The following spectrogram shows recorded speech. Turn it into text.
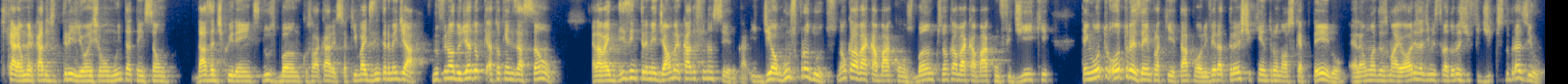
que, cara, é um mercado de trilhões, chamou muita atenção das adquirentes, dos bancos. Fala, cara, isso aqui vai desintermediar. No final do dia, a tokenização ela vai desintermediar o mercado financeiro, cara, e de alguns produtos. Não que ela vai acabar com os bancos, não que ela vai acabar com o FDIC. Tem outro, outro exemplo aqui, tá? Pô, a Oliveira Trust, que entrou no nosso cap table, ela é uma das maiores administradoras de FDICs do Brasil.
